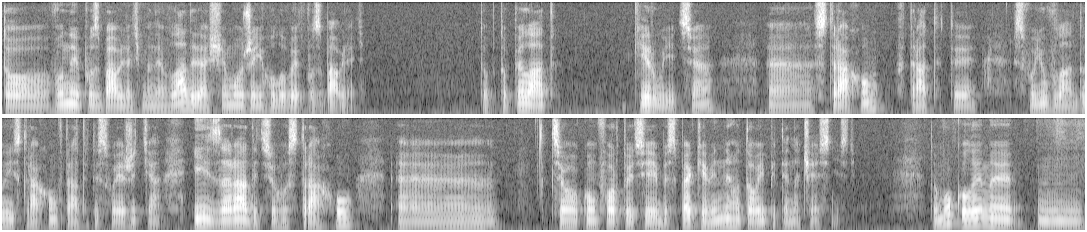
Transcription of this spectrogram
то вони позбавлять мене влади, а ще може і голови позбавлять. Тобто Пилат керується е, страхом втратити свою владу і страхом втратити своє життя. І заради цього страху, е, цього комфорту і цієї безпеки він не готовий піти на чесність. Тому, коли ми м,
